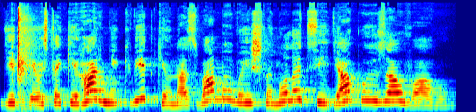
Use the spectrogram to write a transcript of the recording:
Дітки, ось такі гарні квітки у нас з вами вийшли. Молодці, дякую за увагу.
